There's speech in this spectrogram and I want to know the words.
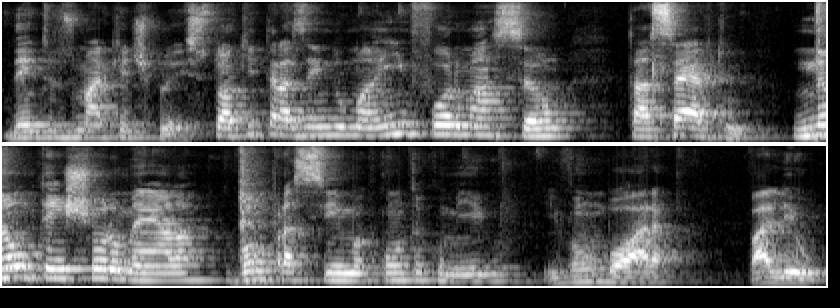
dentro dos marketplaces. Estou aqui trazendo uma informação, tá certo? Não tem chorumela, vamos para cima, conta comigo e vamos embora. Valeu!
